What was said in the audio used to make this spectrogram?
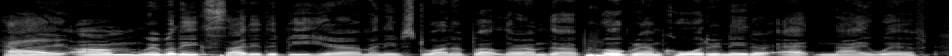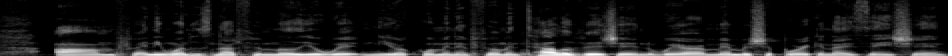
Hi, um, we're really excited to be here. My name is Duana Butler. I'm the program coordinator at NYWIFT. Um, for anyone who's not familiar with New York Women in Film and Television, we're a membership organization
